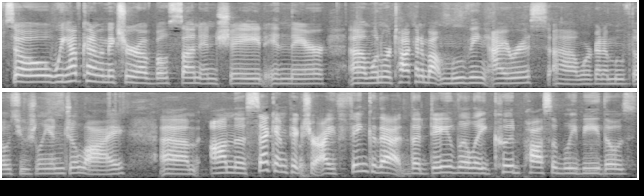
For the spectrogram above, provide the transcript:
So we have kind of a mixture of both sun and shade in there. Um, when we're talking about moving iris, uh, we're going to move those usually in July. Um, on the second picture, I think that the daylily could possibly be those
